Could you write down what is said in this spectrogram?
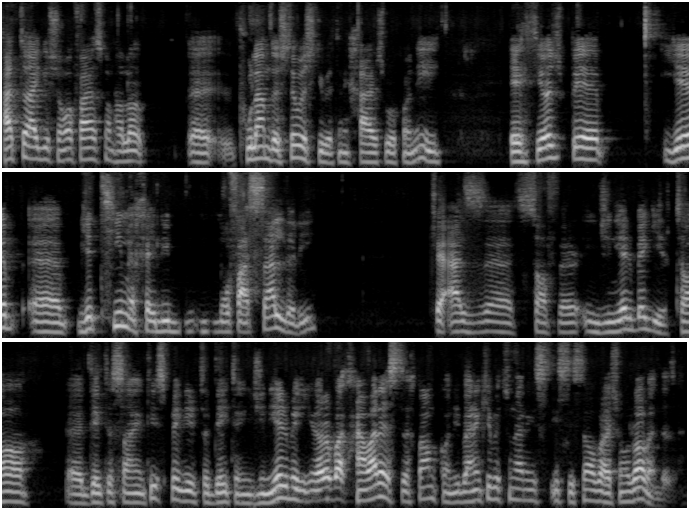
حتی اگه شما فرض کن حالا پولم داشته باشی که بتونی خرج بکنی احتیاج به یه, یه تیم خیلی مفصل داری که از software engineer بگیر تا data scientist بگیر تا data engineer بگیر. اینا رو باید همه رو استخدام کنی برای اینکه بتونن این سیستم رو برای شما راه بندازن.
